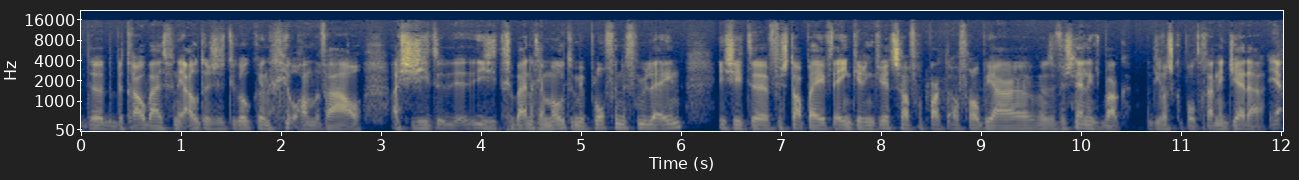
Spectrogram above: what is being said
de, de betrouwbaarheid van die auto's is natuurlijk ook een heel ander verhaal. Als je ziet, eh, je ziet bijna geen motor meer ploffen in de Formule 1. Je ziet, eh, Verstappen heeft één keer een grids afgepakt afgelopen jaar met een versnellingsbak. Want die was kapot gegaan in Jeddah. Ja.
